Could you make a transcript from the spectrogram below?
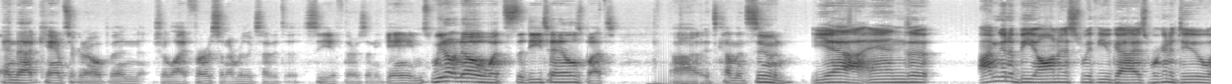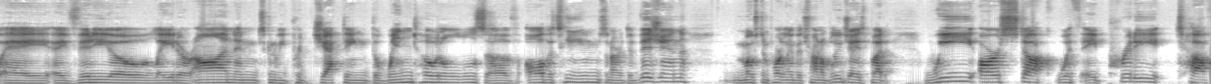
and that camps are going to open July 1st. And I'm really excited to see if there's any games. We don't know what's the details, but uh, it's coming soon. Yeah, and uh, I'm gonna be honest with you guys. We're gonna do a, a video later on, and it's gonna be projecting the win totals of all the teams in our division. Most importantly, the Toronto Blue Jays. But we are stuck with a pretty tough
